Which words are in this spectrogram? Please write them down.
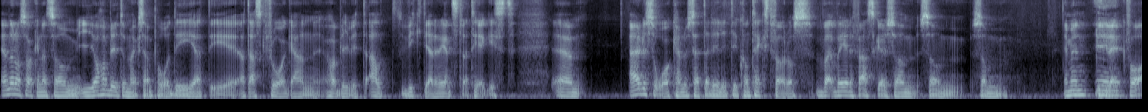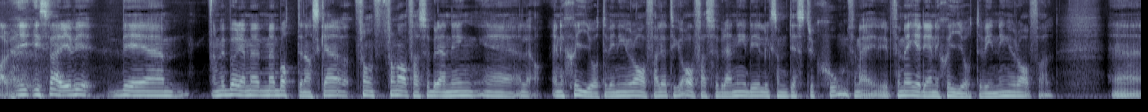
en av de sakerna som jag har blivit uppmärksam på det är att, det att askfrågan har blivit allt viktigare rent strategiskt. Ehm, är det så? Kan du sätta det lite i kontext för oss? Va, vad är det för askar som, som, som Ja, men, eh, kvar? I, I Sverige, vi, vi, eh, vi börjar med, med bottenaskar från, från avfallsförbränning, eh, eller ja, energiåtervinning ur avfall. Jag tycker avfallsförbränning det är liksom destruktion för mig. För mig är det energiåtervinning ur avfall. Eh,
